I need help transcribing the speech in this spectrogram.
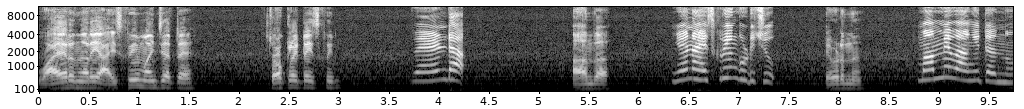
വയറ് നിറയെ ഐസ്ക്രീം വാങ്ങിച്ചു തരട്ടെ? ചോക്ലേറ്റ് ഐസ്ക്രീം വേണ്ട. അതെന്താ? ഞാൻ ഐസ്ക്രീം കുടിച്ചു. എവിടുന്ന്? മമ്മി വാങ്ങി തന്നു.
